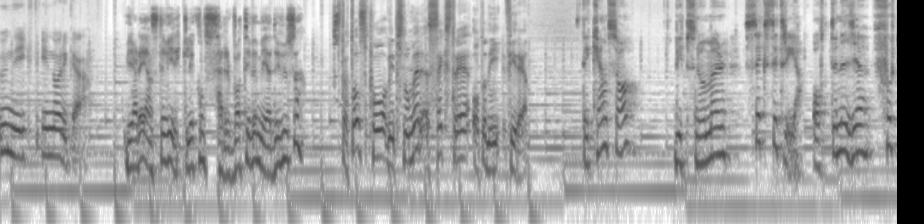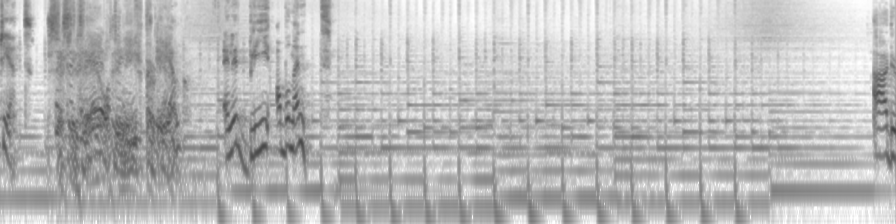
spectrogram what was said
unikt i Norge. Vi er det eneste virkelig konservative mediehuset. Støtt oss på VIPS nummer 638941. Det Kent sa. VIPS nummer 638941. 638941 eller bli abonnent. Er du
